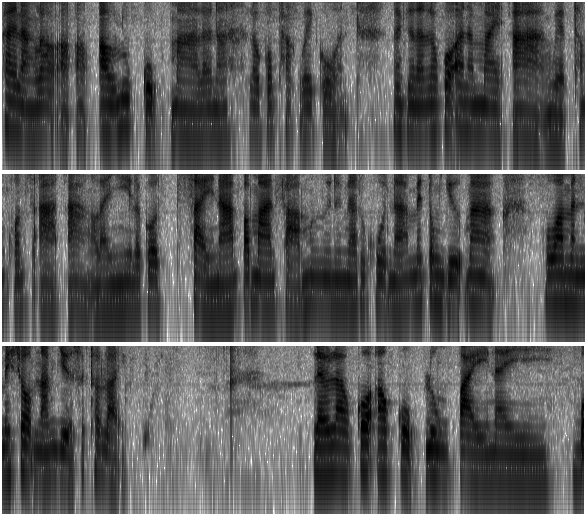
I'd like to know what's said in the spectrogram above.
ภายหลังเราเอาเอาเอาลูกกบมาแล้วนะ เราก็พักไว้ก่อน หลังจากนั้นเราก็อนามัยอ่างแบบทำความสะอาดอ่างอะไรอย่างนี้ แล้วก็ใส่น้ำประมาณฝ่ามือหนึ่งนะทุกคนนะ ไม่ต้องเยอะมาก เพราะว่ามันไม่ชอบน้ำเยอะสักเท่าไหร่ แล้วเราก็เอากบลงไปในโบ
